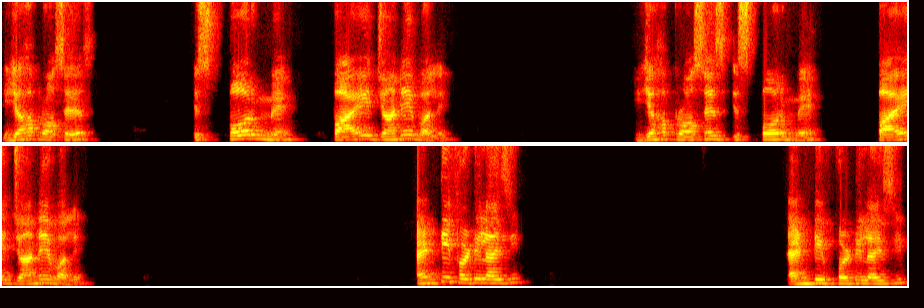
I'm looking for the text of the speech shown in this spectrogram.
यह प्रोसेस स्पर्म में पाए जाने वाले, यह प्रोसेस स्पर्म में पाए जाने वाले anti fertilizing anti fertilizing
